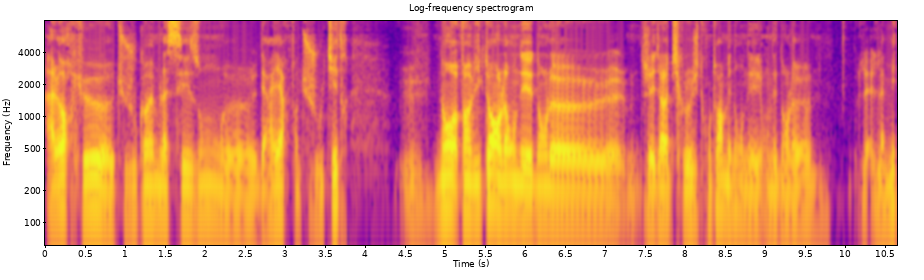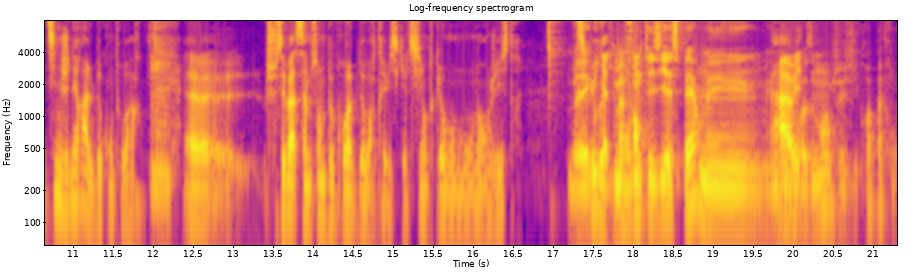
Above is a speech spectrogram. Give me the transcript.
alors que euh, tu joues quand même la saison euh, derrière, enfin tu joues le titre. Non, enfin Victor, là on est dans le, j'allais dire la psychologie de comptoir, mais non, on est on est dans le la- médecine générale de comptoir. Mm. Euh, je sais pas, ça me semble peu probable de voir Travis Kelsey, en tout cas au moment où on enregistre. Bah, écoute, y a ma danger fantaisie espère, mais, mais Ah malheureusement, j'y crois pas trop.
